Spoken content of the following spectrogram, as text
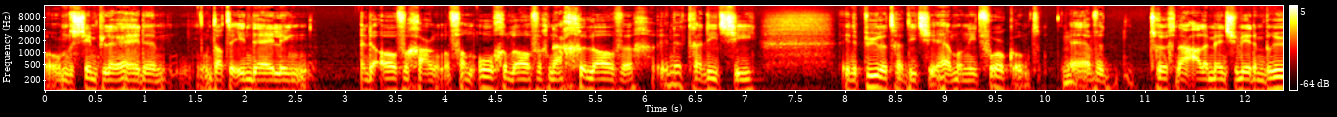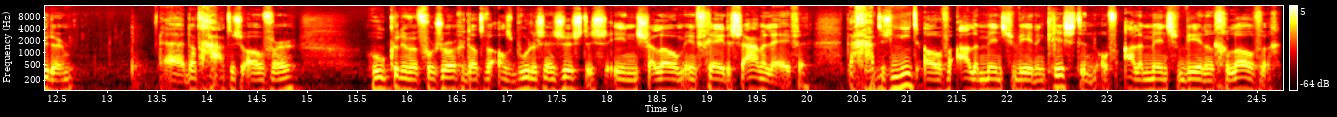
om de simpele reden dat de indeling en de overgang van ongelovig naar gelovig in de traditie, in de pure traditie, helemaal niet voorkomt. We terug naar alle mensen weer een broeder. dat gaat dus over hoe kunnen we ervoor zorgen dat we als broeders en zusters in shalom, in vrede samenleven? Dat gaat dus niet over alle mensen weer een christen of alle mensen weer een gelovig.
